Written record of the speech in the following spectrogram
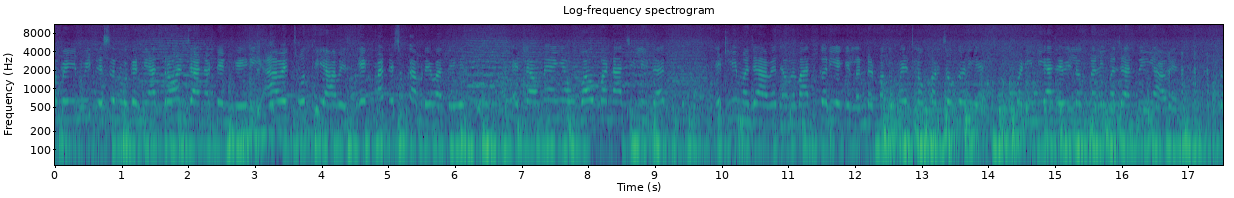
અમે ઇન્વિટેશન વગરની આ ત્રણ જાન અટેન્ડ કરી. આવે, ચોથી આવે. એક માટે શું કામ રહેવા દઈએ? એટલે અમે અહીંયા ઊભા ઊભા નાચી લીધા. એટલી મજા આવે. અમે વાત કરીએ કે લંડનમાં ગમે એટલો ખર્ચો કરીએ, પણ ઇન્ડિયા જેવી લગ્નની મજા નહીં આવે. તો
